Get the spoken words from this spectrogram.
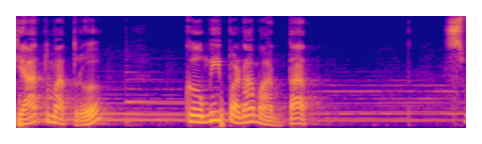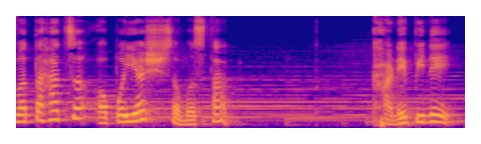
त्यात मात्र कमीपणा मानतात. स्वतःचं अपयश समजतात. खाणेपिणे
